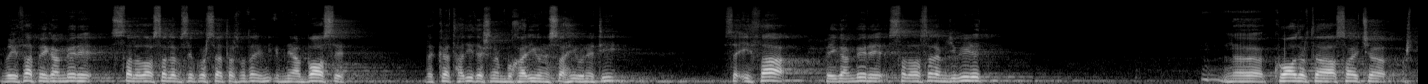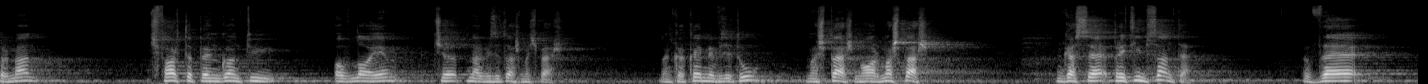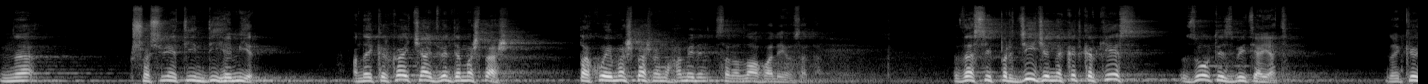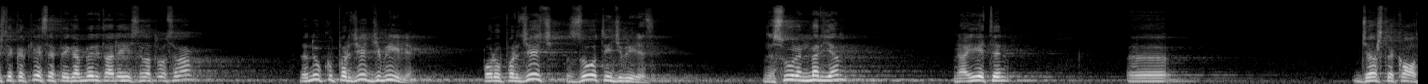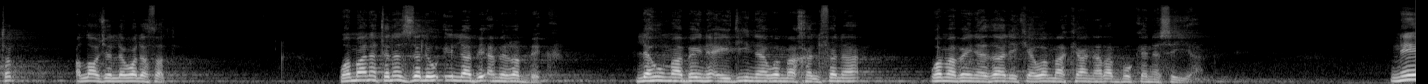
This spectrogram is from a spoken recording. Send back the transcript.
dhe i tha pejgamberi sallallahu alejhi sallam, sikurse e transmeton Ibn Abasi, dhe këtë hadith e shënon Buhariu në Sahihun e tij, se i tha pejgamberi sallallahu alejhi sallam Xhibrilit, Në kuadër të asaj që është përmend, çfarë të pengon ty o vëllai im që të na vizitosh më shpesh? Pra kërkoi me vizitu më shpesh, me ardh ma shpesh, ngase prej tij mësonte, dhe në shoqërinë e tij ndihej mirë, andaj kërkoi që ai të vinte më shpesh, takohej më shpesh me Muhammedin sallallahu alejhi wasallam. Dhe si përgjigje në këtë kërkesë, Zoti zbriti ajet. Dhe kjo ishte kërkesa e pejgamberit alayhi salatu wasalam, dhe nuk u përgjigj Xhibrili, por u përgjigj Zoti i Xhibrilit. Në surën Merjem, në ajetin 64, Allahu xhelle ue ala thotë: Wa ma natanazzalu illa bi amri rabbik. Lahu ma bayna aydina wa ma khalfana wa ma bayna dhalika wa ma kana rabbuka nasiya. Ne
